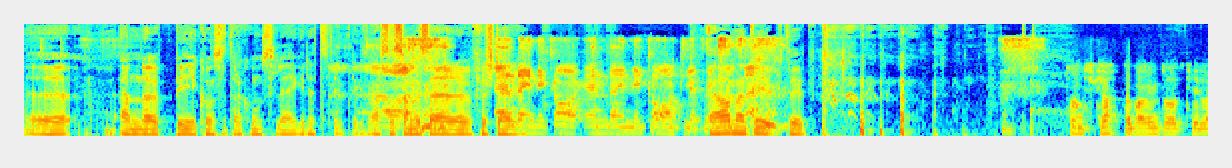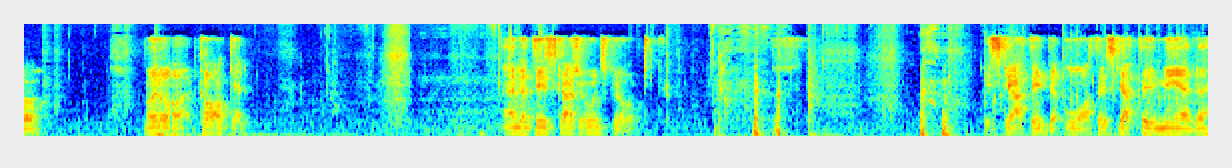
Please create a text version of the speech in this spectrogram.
Uh, ända upp i koncentrationslägret typ. Liksom. Alltså som en sån här förstärkt... Ända in i, kak ända in i kaklet liksom. Ja men typ, typ. Sånt skrattar man inte åt killar. Vadå? Kakel? Eller tyskars ordspråk? vi skrattar inte åt, vi skrattar med.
